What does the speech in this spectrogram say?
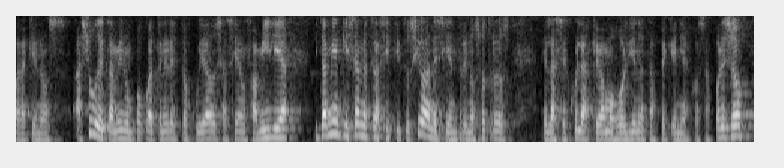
para que nos ayude también un poco a tener estos cuidados, ya sea en familia y también quizá en nuestras instituciones y entre nosotros en las escuelas que vamos volviendo estas pequeñas cosas. Por eso,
